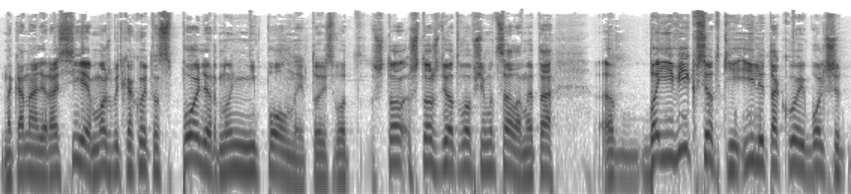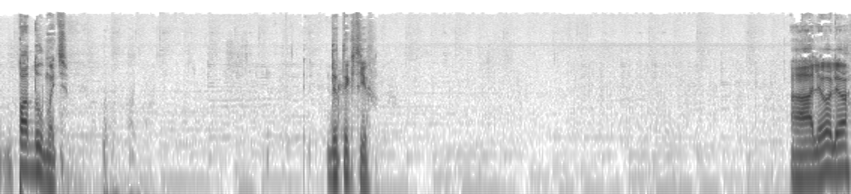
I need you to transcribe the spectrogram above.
на канале «Россия», может быть, какой-то спойлер, но не полный. То есть вот что, что ждет в общем и целом? Это боевик все-таки или такой больше подумать? Детектив. Алло, алло.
